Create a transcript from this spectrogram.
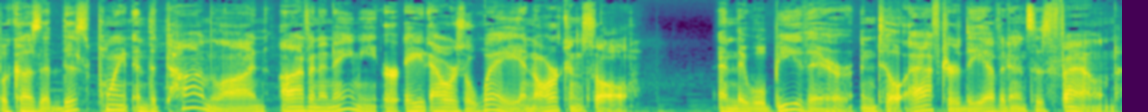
Because at this point in the timeline, Ivan and Amy are eight hours away in Arkansas, and they will be there until after the evidence is found.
